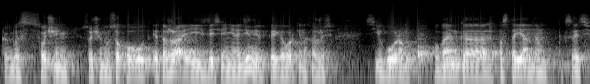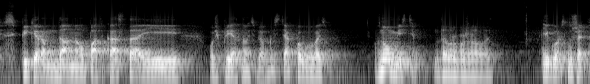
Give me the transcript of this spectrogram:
как бы с очень, с очень высокого этажа, и здесь я не один, я в переговорке нахожусь с Егором Пугаенко, постоянным, так сказать, спикером данного подкаста, и очень приятно у тебя в гостях побывать. В новом месте. Добро пожаловать. Егор, слушай,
